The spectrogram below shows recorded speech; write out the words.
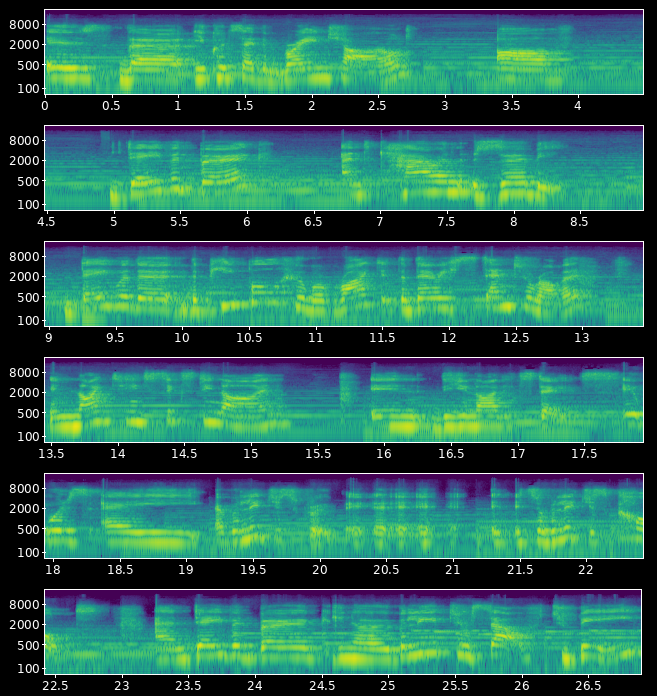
is the, you could say, the brainchild of David Berg and Karen Zerby. They were the, the people who were right at the very center of it in 1969 in the United States. It was a, a religious group, it, it, it, it's a religious cult. And David Berg, you know, believed himself to be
